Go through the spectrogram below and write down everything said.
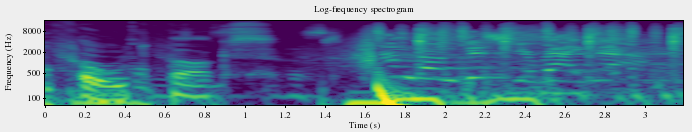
Default Box. I'm gonna dish you. Right now.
